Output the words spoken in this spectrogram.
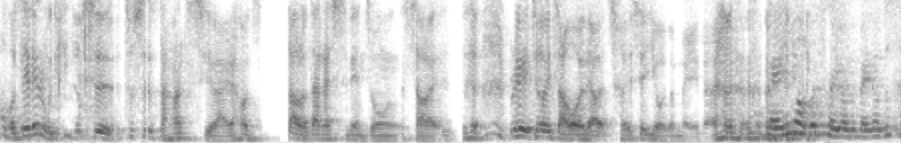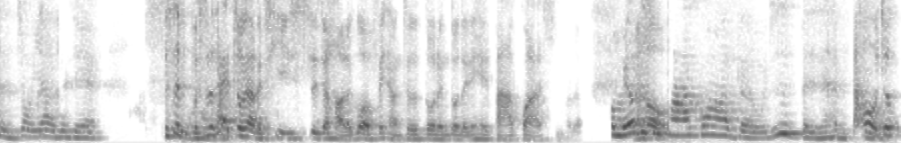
我 daily routine 就是就是早上起来，然后到了大概十点钟，小来 瑞就会找我聊扯一些有的没的，没有的扯有的没的，都是很重要的那些，就是不是太重要的屁事就好了，跟我分享就是多伦多的那些八卦什么的。我没有在说八卦的，我就是本人很。然后我就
